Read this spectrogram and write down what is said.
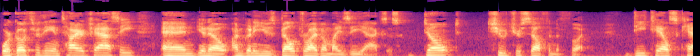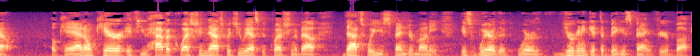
or go through the entire chassis and, you know, I'm going to use belt drive on my Z axis. Don't shoot yourself in the foot. Details count. Okay, I don't care if you have a question, that's what you ask a question about. That's where you spend your money is where the where you're going to get the biggest bang for your buck.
